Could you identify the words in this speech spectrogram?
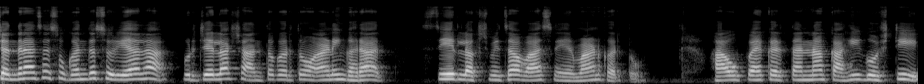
चंद्राचा सुगंध सूर्याला ऊर्जेला शांत करतो आणि घरात स्थिर लक्ष्मीचा वास निर्माण करतो. हा उपाय करताना काही गोष्टी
